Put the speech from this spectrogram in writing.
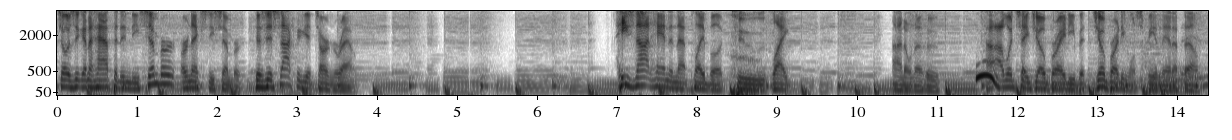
So is it going to happen in December or next December? Because it's not going to get turned around. He's not handing that playbook to like I don't know who. I I would say Joe Brady, but Joe Brady wants to be in the NFL.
